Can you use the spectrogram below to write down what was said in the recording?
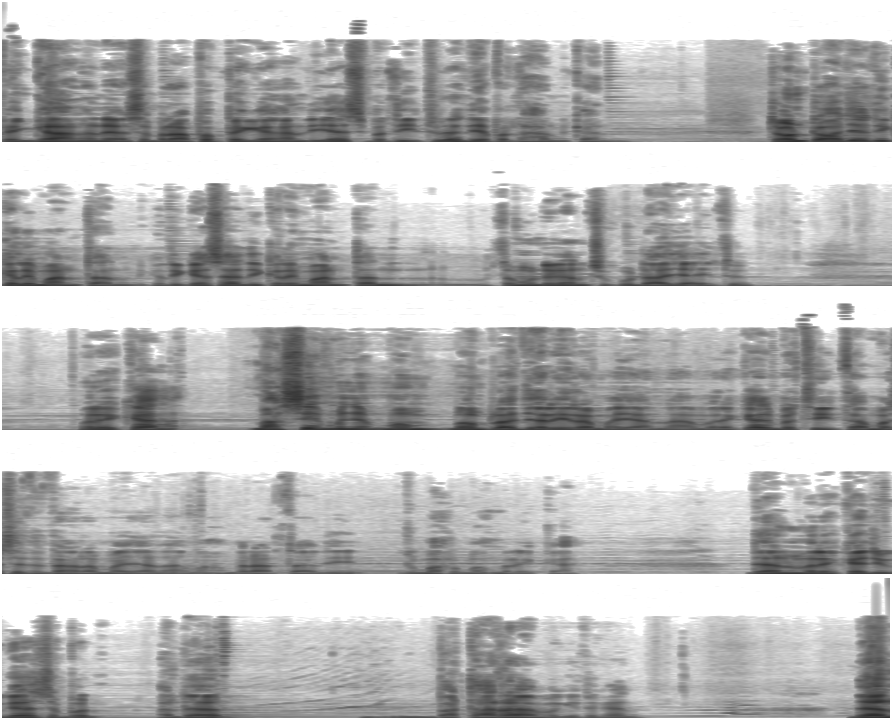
pegang. Nah, seberapa pegangan dia seperti itulah dia pertahankan. Contoh aja di Kalimantan, ketika saya di Kalimantan bertemu dengan suku Dayak itu, mereka masih mempelajari Ramayana. Mereka bercerita masih tentang Ramayana, Mahabharata di rumah-rumah mereka. Dan mereka juga sebut ada Batara begitu kan. Dan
